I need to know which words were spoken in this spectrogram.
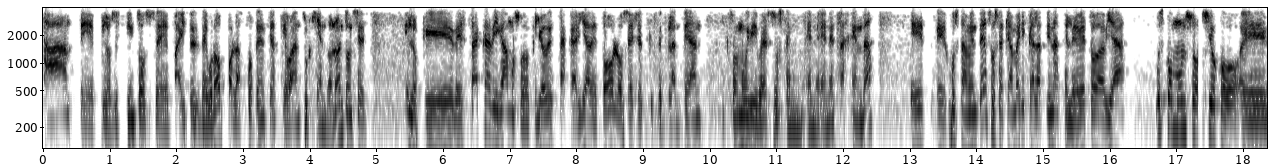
a eh, los distintos eh, países de Europa o las potencias que van surgiendo, ¿no? Entonces, lo que destaca, digamos, o lo que yo destacaría de todos los ejes que se plantean, que son muy diversos en, en, esta agenda, es eh, justamente eso, o sea, que América Latina se le ve todavía pues como un socio eh,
